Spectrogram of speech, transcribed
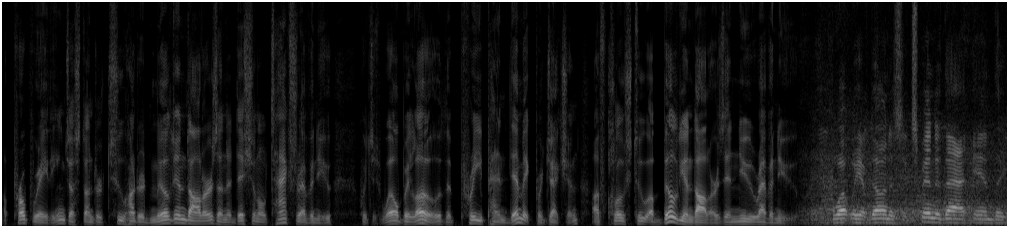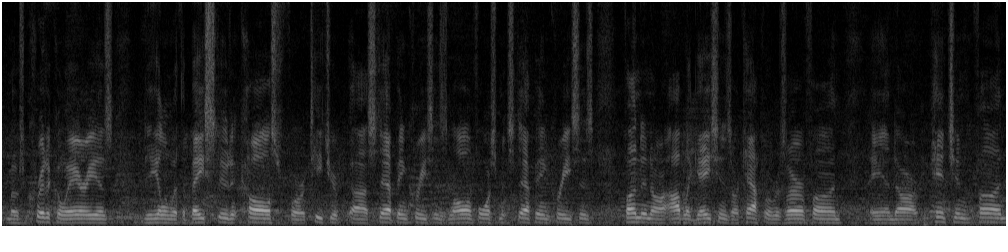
appropriating just under $200 million in additional tax revenue which is well below the pre pandemic projection of close to a billion dollars in new revenue. What we have done is expended that in the most critical areas, dealing with the base student cost for teacher uh, step increases, law enforcement step increases, funding our obligations, our capital reserve fund, and our pension fund.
